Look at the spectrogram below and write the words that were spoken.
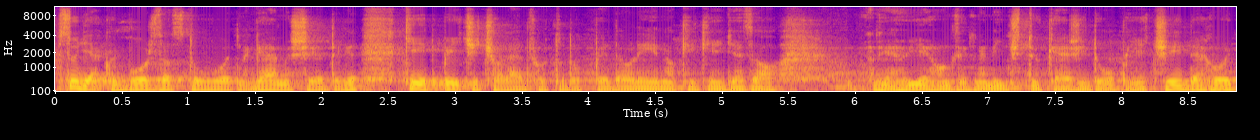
Azt tudják, hogy borzasztó volt, meg elmesélték. Két pécsi családról tudok például én, akik így ez a az ilyen hülyén hangzik, mert nincs tüke zsidó pécsi, de hogy,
